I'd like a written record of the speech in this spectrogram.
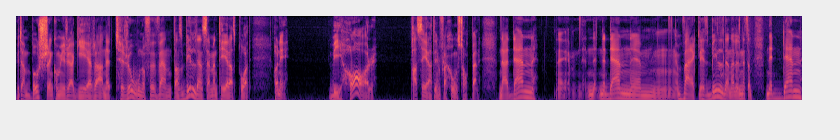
utan börsen kommer ju reagera när tron och förväntansbilden cementeras på att hörni, vi har passerat inflationstoppen. När den eh, när den ehm, verklighetsbilden, eller nästan, när den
